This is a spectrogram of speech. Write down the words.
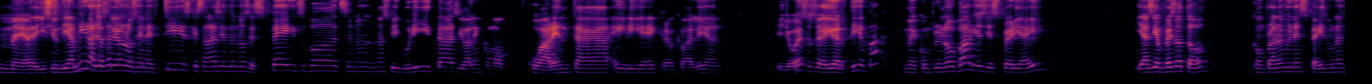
me dice un día, mira, ya salieron los NFTs que están haciendo unos Spacebots, unas figuritas y valen como 40 ADA, creo que valían. Y yo, eso se divertido, me compré unos varios y esperé ahí. Y así empezó todo, comprándome un space, unas,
